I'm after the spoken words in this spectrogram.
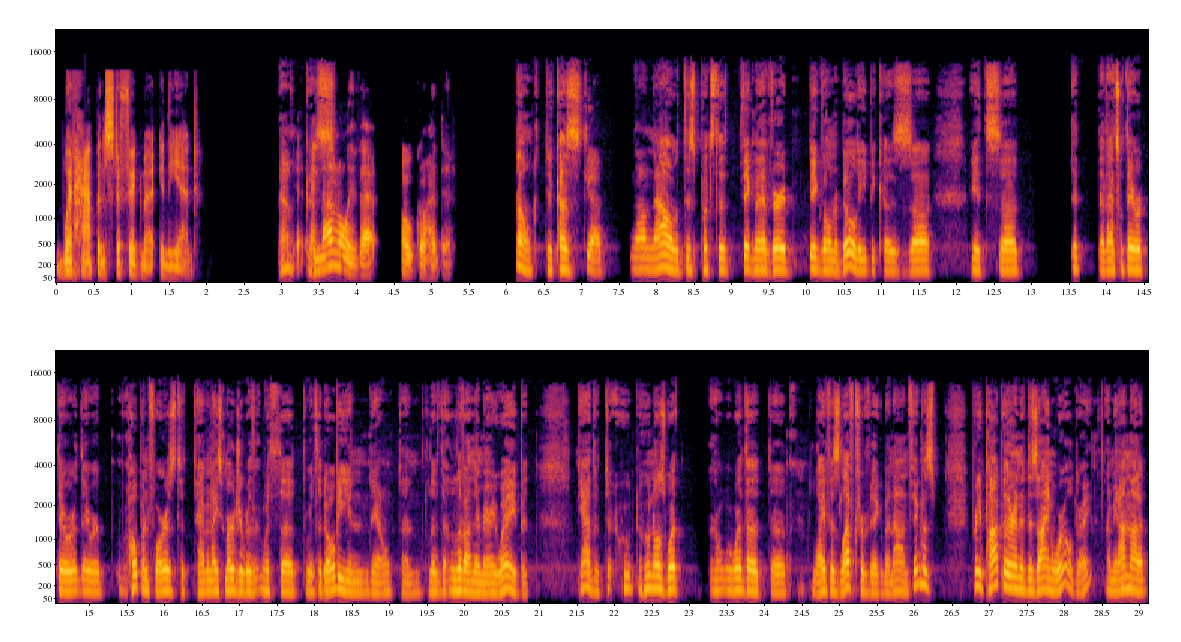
What happens to Figma in the end? Yeah, and not only that. Oh, go ahead, Dave. No, because yeah, now now this puts the Figma at very big vulnerability because uh, it's uh, that's what they were they were they were hoping for is to have a nice merger with with uh, with Adobe and you know and live live on their merry way. But yeah, who who knows what where the, the life is left for Figma now. And Figma's pretty popular in the design world, right? I mean, I'm not a,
